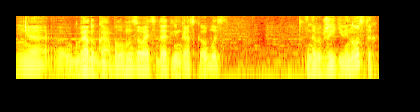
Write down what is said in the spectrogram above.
э, городу Гарбало называется, да, это Ленинградская область. И на рубеже 90-х а,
